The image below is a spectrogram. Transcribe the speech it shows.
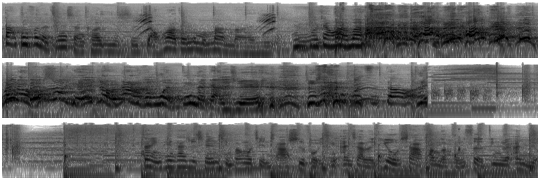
大部分的精神科医师讲话都那么慢吗？还是？嗯、我讲话很慢。没有，我是说有一种让人很稳定的感觉，就是不知道。在影片开始前，请帮我检查是否已经按下了右下方的红色订阅按钮，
